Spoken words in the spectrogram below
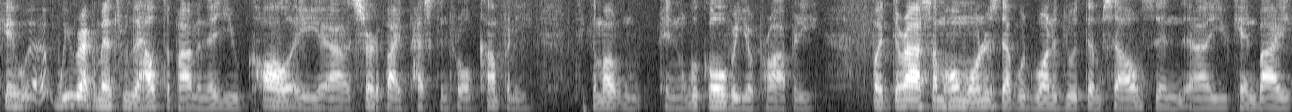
Okay, we recommend through the health department that you call a uh, certified pest control company to come out and, look over your property. But there are some homeowners that would want to do it themselves, and uh, you can buy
